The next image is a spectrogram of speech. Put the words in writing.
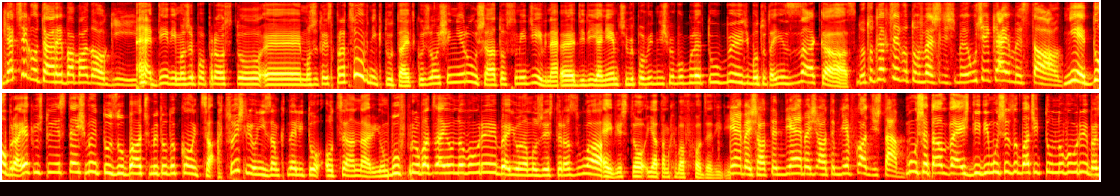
Dlaczego ta ryba ma nogi? E, Didi, może po prostu, e, może to jest pracownik tutaj, tylko że on się nie rusza, a to w sumie dziwne. E, Didi, ja nie wiem, czy my powinniśmy w ogóle tu być, bo tutaj jest zakaz. No to dlaczego tu weszliśmy? Uciekajmy stąd! Nie, dobra, jak już tu jesteśmy, to zobaczmy to do końca. A co jeśli oni zamknęli to oceanarium, bo wprowadzają nową rybę i ona może jest teraz zła? Ej, wiesz co, ja tam chyba wchodzę, Didi. Nie myśl o tym, nie myśl o tym, nie wchodzisz tam! Muszę tam wejść, Didi, muszę zobaczyć tą nową rybę.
